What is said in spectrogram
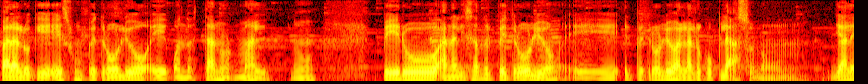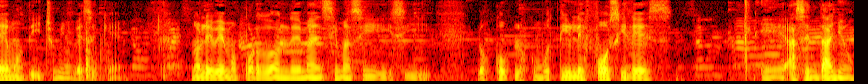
para lo que es un petróleo eh, cuando está normal, ¿no? Pero analizando el petróleo, eh, el petróleo a largo plazo, no, ya le hemos dicho mil veces que no le vemos por dónde, más encima si, si los, los combustibles fósiles hacen daño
